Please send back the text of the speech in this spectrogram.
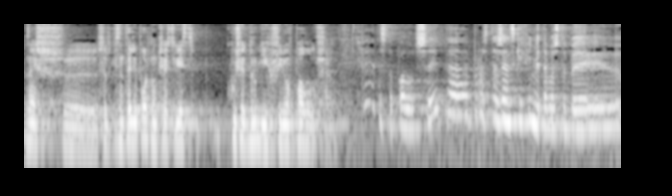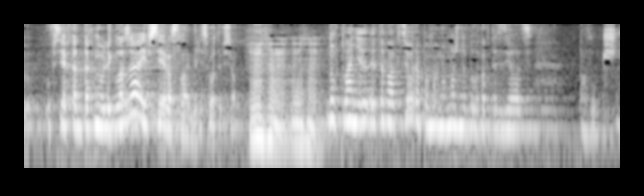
знаешь, э, все-таки с Натали Портман, к счастью, есть куча других фильмов получше. Это что получше? Это просто женский фильм для того, чтобы у всех отдохнули глаза и все расслабились. Вот и все. Угу, угу. Ну, в плане этого актера, по-моему, можно было как-то сделать получше.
